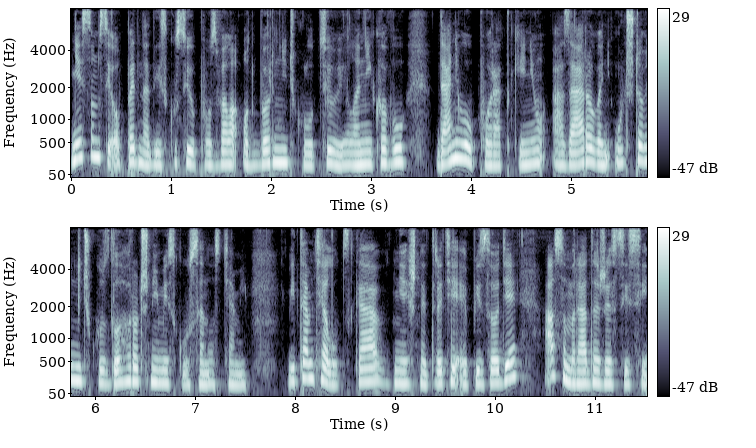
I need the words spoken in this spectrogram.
Dnes som si opäť na diskusiu pozvala odborníčku Luciu Jeleníkovú, daňovú poradkyňu a zároveň účtovničku s dlhoročnými skúsenosťami. Vítam ťa Lucka v dnešnej tretej epizóde a som rada, že si si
